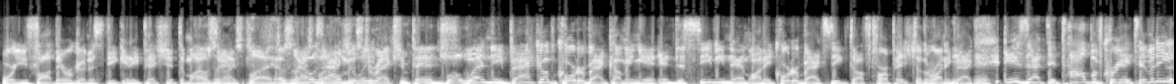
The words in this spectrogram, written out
where you thought they were going to sneak, and he pitched it to Miles That was a Sanders. nice play. That was a nice play. A little misdirection pitch. But when the backup quarterback coming in and deceiving them on a quarterback sneak to, for a pitch to the running back is at the top of creativity.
